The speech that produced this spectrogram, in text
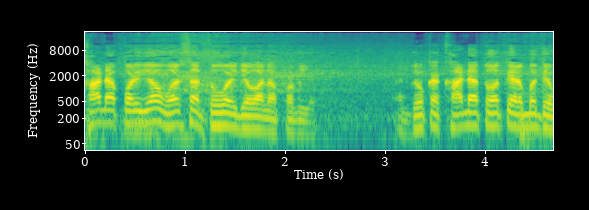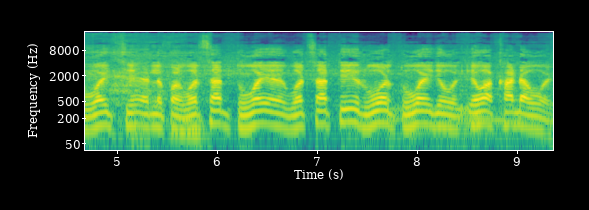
ખાડા પડી જાવ વરસાદ ધોવાઈ જવાના પગલે. જો કે ખાડા તો અત્યારે બધે હોય જ છે, એટલે પણ વરસાદ ધોવાય, વરસાદથી રોડ ધોવાઈ જવો, એવા ખાડા હોય.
